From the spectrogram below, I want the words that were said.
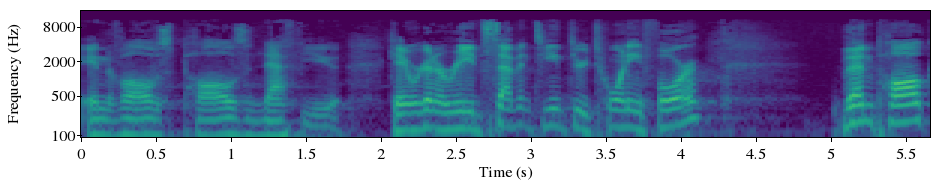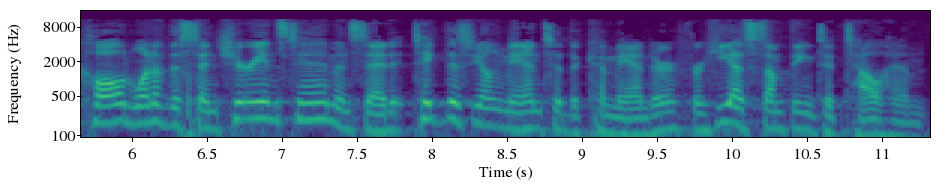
involves Paul's nephew. Okay, we're going to read 17 through 24. Then Paul called one of the centurions to him and said, Take this young man to the commander, for he has something to tell him.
